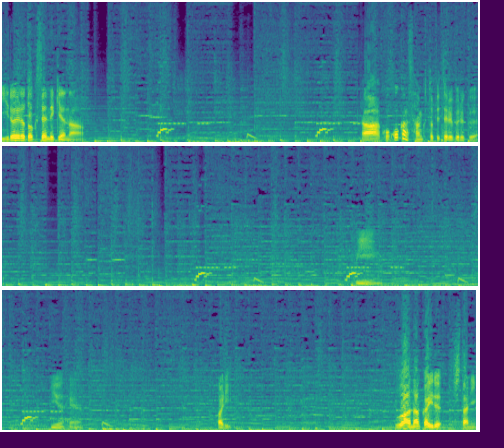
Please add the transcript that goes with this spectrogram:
いろいろ独占できるな。ああ、ここか、サンクトペテルブルク。ウィーン。ミュンヘン。パリ。うわ、なんかいる、下に。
